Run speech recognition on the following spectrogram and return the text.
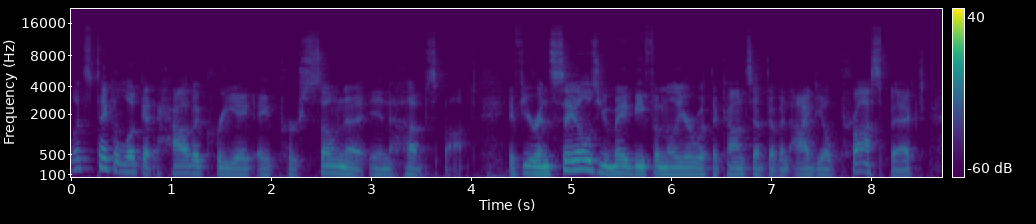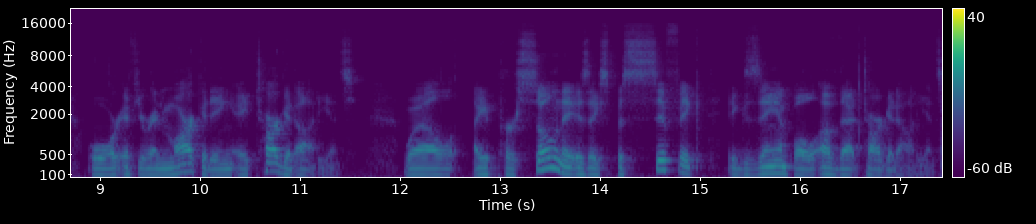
Let's take a look at how to create a persona in HubSpot. If you're in sales, you may be familiar with the concept of an ideal prospect, or if you're in marketing, a target audience. Well, a persona is a specific example of that target audience.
